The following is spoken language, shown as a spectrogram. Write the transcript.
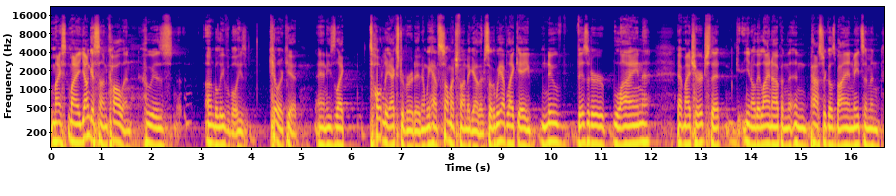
my, my youngest son, Colin, who is unbelievable, he's a killer kid, and he's like totally extroverted, and we have so much fun together. So we have like a new visitor line at my church that you know they line up, and, and pastor goes by and meets him and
